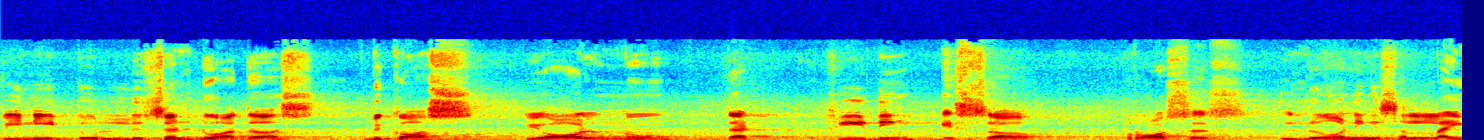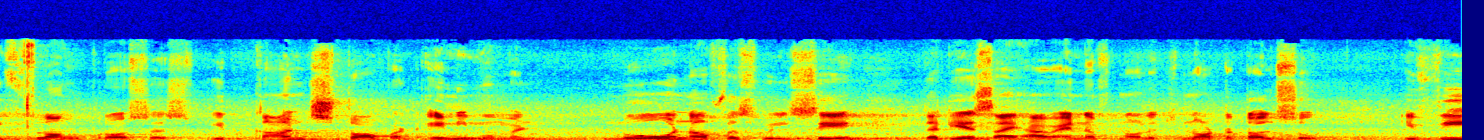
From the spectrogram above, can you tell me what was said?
We need to listen to others because we all know that reading is a process. Learning is a lifelong process. It can't stop at any moment. No one of us will say that yes i have enough knowledge. Not at all so. If we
